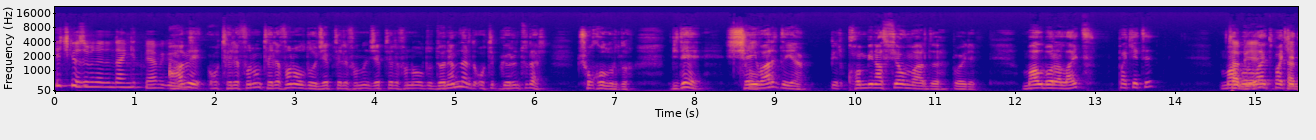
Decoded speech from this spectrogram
Hiç gözümün önünden gitmeyen bir görüntü. Abi o telefonun telefon olduğu, cep telefonunun cep telefonu olduğu dönemlerde o tip görüntüler çok olurdu. Bir de şey Çok. vardı ya, bir kombinasyon vardı böyle. Marlboro Light paketi. Marlboro Tabii, Light paketin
